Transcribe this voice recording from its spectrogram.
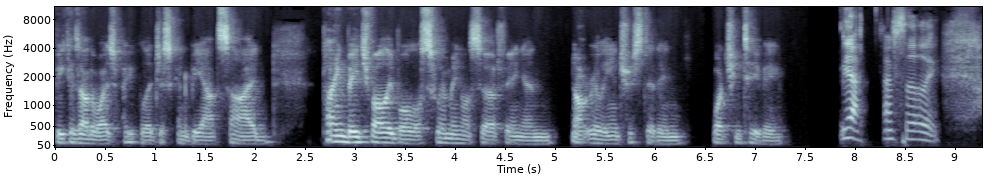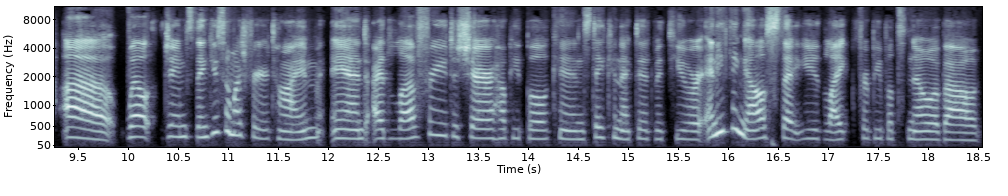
because otherwise people are just going to be outside playing beach volleyball or swimming or surfing and not really interested in watching TV. Yeah, absolutely. Uh, well, James, thank you so much for your time. And I'd love for you to share how people can stay connected with you or anything else that you'd like for people to know about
